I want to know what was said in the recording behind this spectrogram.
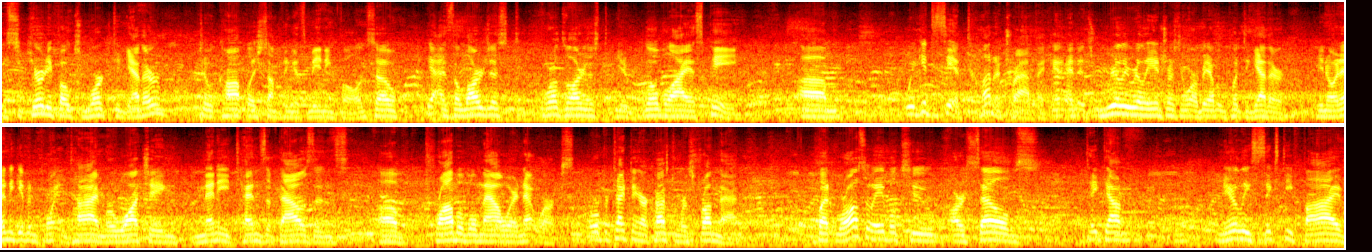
the security folks work together to accomplish something that's meaningful. And so, yeah, as the largest, world's largest you know, global ISP, um, we get to see a ton of traffic, and, and, it's really, really interesting what we're able to put together. You know, at any given point in time, we're watching many tens of thousands of probable malware networks. We're protecting our customers from that. But we're also able to, ourselves, take down nearly 65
